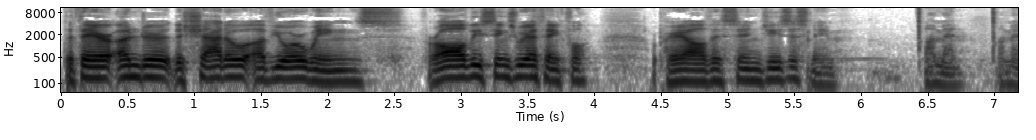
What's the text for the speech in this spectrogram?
that they are under the shadow of your wings. For all these things we are thankful. We pray all this in Jesus' name. Amen. Amen.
